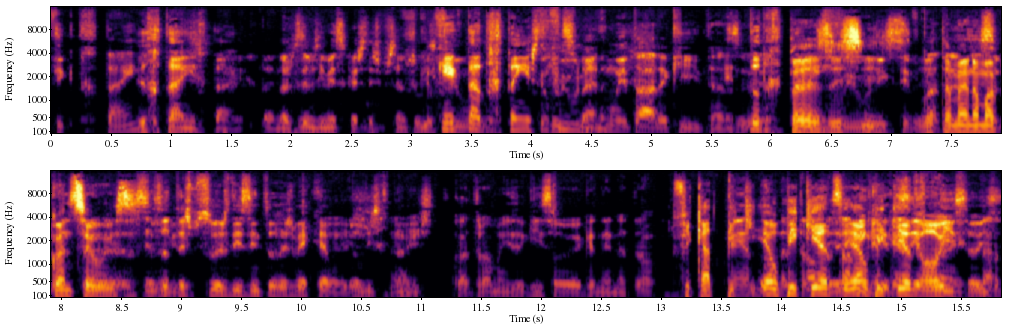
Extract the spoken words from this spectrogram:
fico de retém. Retém, retém, retém. Nós dizemos imenso com esta expressão. Quem é que está de retém este fim de semana? Eu fui o militar aqui. Estás é, todo retém. Pois, isso, isso. Eu também não me aconteceu isso. As outras pessoas dizem todas backup, pois, ele diz retém. É quatro homens aqui, só eu é que andei na tropa. Ficar de pique... É o piquete, é o piquete. Ou isso, ou isso.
